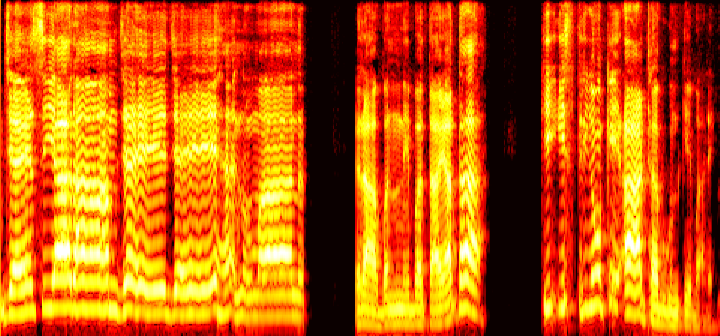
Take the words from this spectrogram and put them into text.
जय सिया राम जय जय हनुमान। रावण ने बताया था कि स्त्रियों के आठ अवगुण के बारे में।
